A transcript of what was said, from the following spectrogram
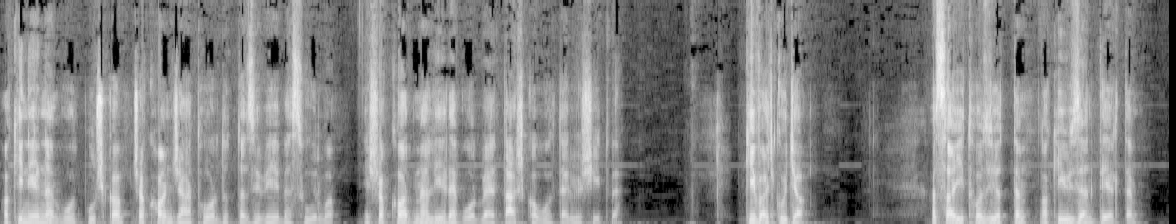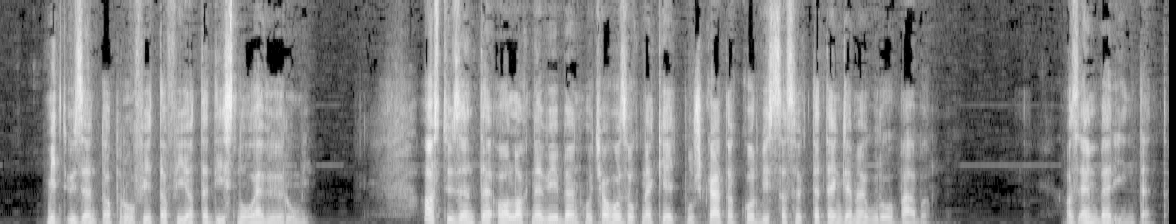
akinél nem volt puska, csak handzsát hordott az övébe szúrva és a kard mellé revolver táska volt erősítve. Ki vagy, kutya? A Saidhoz jöttem, aki üzent értem. Mit üzent a proféta fia, te disznóevő rumi? Azt üzente Allak nevében, hogy ha hozok neki egy puskát, akkor visszaszöktet engem Európába. Az ember intett.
